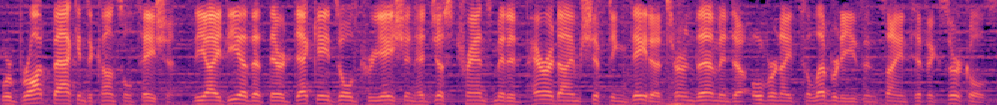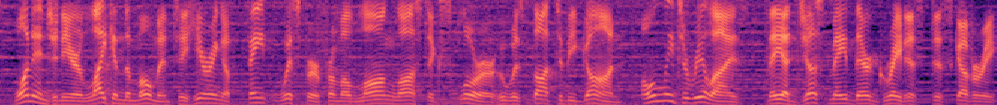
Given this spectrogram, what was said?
were brought back into consultation. The idea that their decades-old creation had just transmitted paradigm-shifting data turned them into overnight celebrities in scientific circles. One engineer likened the moment to hearing a faint whisper from a long-lost explorer who was thought to be gone, only to realize they had just made their greatest discovery.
